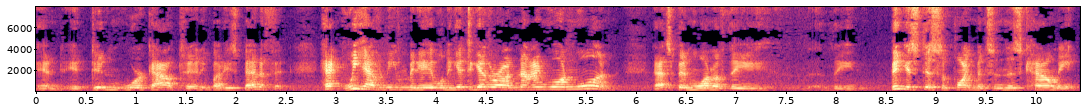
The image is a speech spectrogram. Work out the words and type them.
and it didn't work out to anybody's benefit. Heck, we haven't even been able to get together on 911. That's been one of the the biggest disappointments in this county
